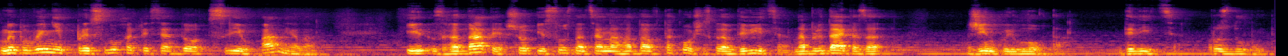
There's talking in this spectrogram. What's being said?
Ми повинні прислухатися до слів ангела і згадати, що Ісус на це нагадав також і сказав: дивіться, наблюдайте за жінкою Лота. Дивіться, роздумуйте.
